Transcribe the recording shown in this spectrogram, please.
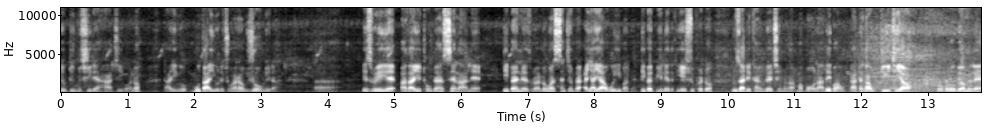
ယုတ်တိမရှိတဲ့ဟာကြီးပေါ့နော်ဒါကြီးကိုမုတာကြီးကိုတချို့ကတော့ယုံနေတာ အာဣသရေလရဲ့ဘာသာရေးထုံတန်းစင်လာနဲ့တိဘက်နဲ့ဆိုတာလုံးဝဆန့်ကျင်ဘက်အရာရာအဝေးကြီးပါဗျတိဘက်ပြည်လေသခင်ယေရှုခရစ်တော်လူစားတိခံယူတဲ့ချိန်ကမပေါ်လာသေးပါဘူးဒါဒီလောက်ကြီးထီအောင်ဟိုဘယ်လိုပြောမလဲ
